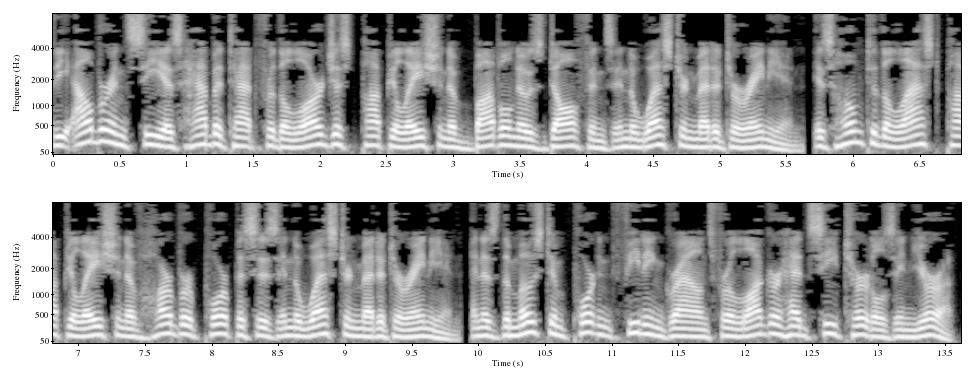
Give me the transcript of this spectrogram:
The Alboran Sea is habitat for the largest population of bottlenose dolphins in the western Mediterranean, is home to the last population of harbor porpoises in the western Mediterranean, and is the most important feeding grounds for loggerhead sea turtles in Europe.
